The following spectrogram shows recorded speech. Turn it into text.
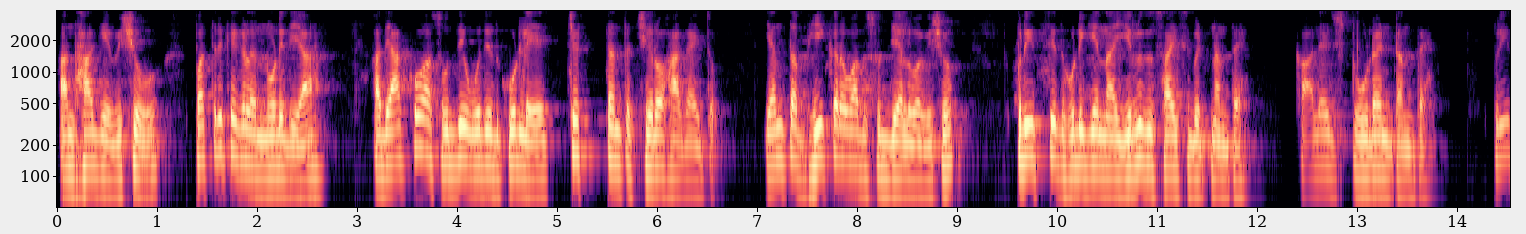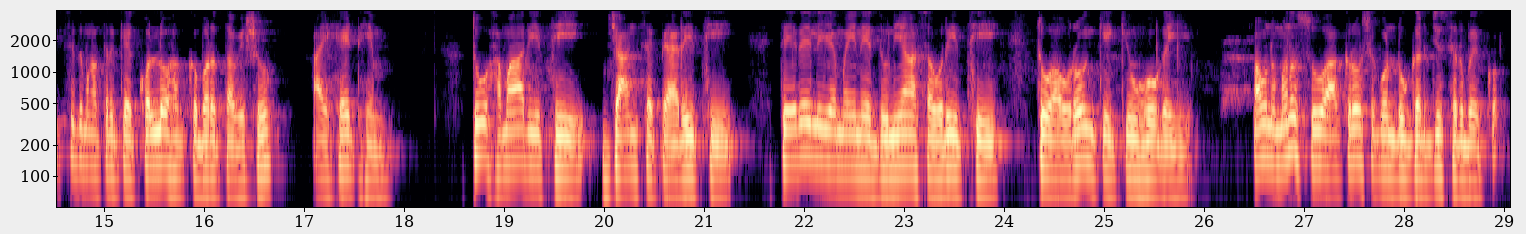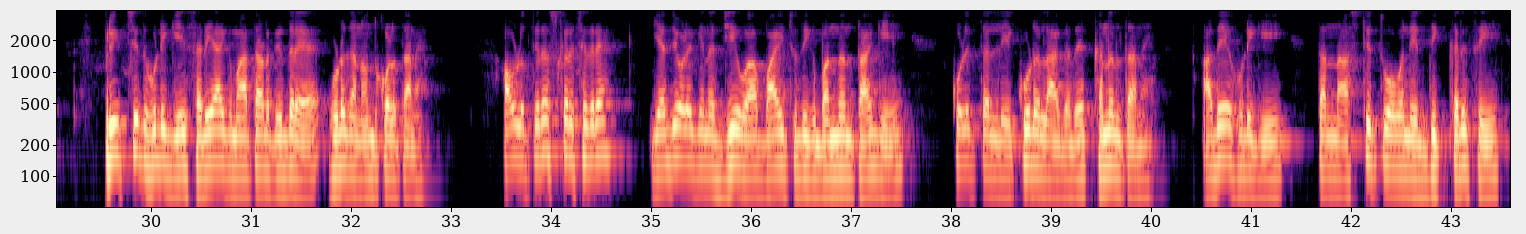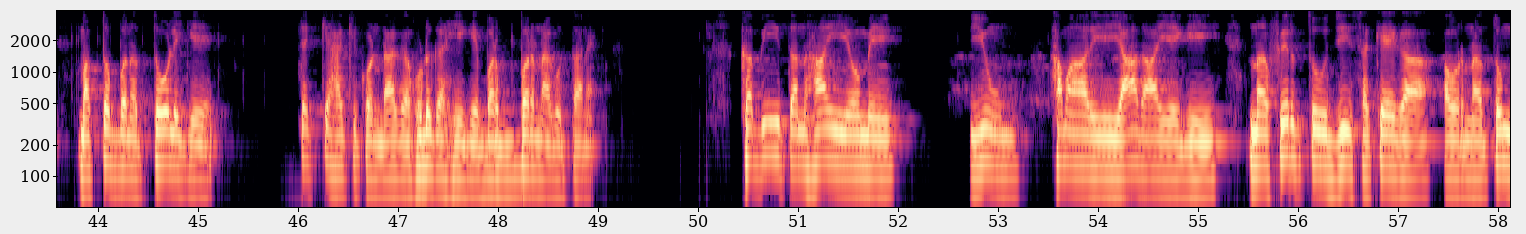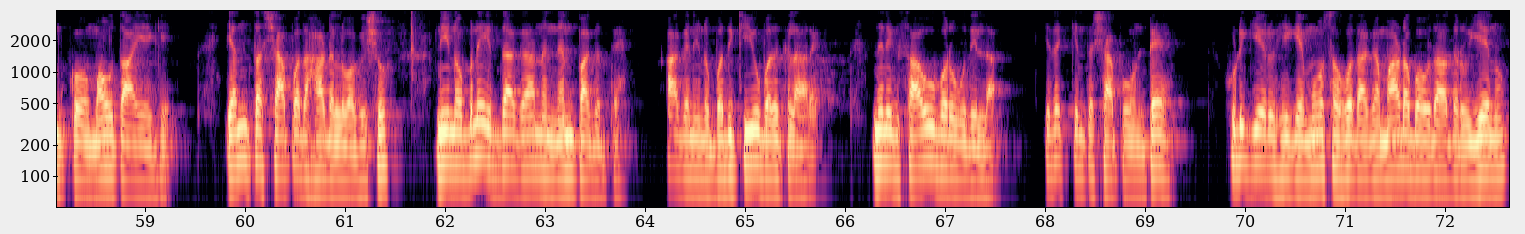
ಅಂದಹಾಗೆ ವಿಶು ಪತ್ರಿಕೆಗಳನ್ನು ನೋಡಿದೆಯಾ? ಅದ್ಯಾಕೋ ಆ ಸುದ್ದಿ ಓದಿದ ಕೂಡಲೇ ಚಿಟ್ಟಂತ ಚಿರೋ ಹಾಗಾಯಿತು. ಎಂಥ ಭೀಕರವಾದ ಸುದ್ದಿ ಅಲ್ವ ವಿಶು? ಪ್ರೀತಿಸಿದ ಹುಡುಗಿನ ಇರಿದು ಸಾಯಿಸಿಬಿಟ್ನಂತೆ. ಕಾಲೇಜ್ ಸ್ಟೂಡೆಂಟ್ ಅಂತೆ. ಪ್ರೀತಿಸಿದ ಮಾತ್ರಕ್ಕೆ ಕೊಲ್ಲೋ ಹಕ್ಕು ಬರುತ್ತಾ ವಿಶು? I hate him. ತೂ ಹಮಾರಿ ಥಿ, ಜಾನ್ಸೆ ಪ್ಯಾರಿ ಥಿ ತೇರೆ ಮೈನೆ ದುನಿಯಾ ಸೌರಿ ಥಿ ತು ಅವರೋಂಕೆ ಕ್ಯೂ ಹೋಗಯಿ ಅವನ ಮನಸ್ಸು ಆಕ್ರೋಶಗೊಂಡು ಗರ್ಜಿಸಿರಬೇಕು ಪ್ರೀತಿಸಿದ ಹುಡುಗಿ ಸರಿಯಾಗಿ ಮಾತಾಡದಿದ್ದರೆ ಹುಡುಗ ನೊಂದ್ಕೊಳ್ತಾನೆ. ಅವಳು ತಿರಸ್ಕರಿಸಿದರೆ, ಎದೆಯೊಳಗಿನ ಜೀವ ಬಾಯಿ ತುದಿಗೆ ಬಂದಂತಾಗಿ ಕುಳಿತಲ್ಲಿ ಕೂಡಲಾಗದೆ ಕನಲ್ತಾನೆ. ಅದೇ ಹುಡುಗಿ ತನ್ನ ಅಸ್ತಿತ್ವವನ್ನೇ ಧಿಕ್ಕರಿಸಿ ಮತ್ತೊಬ್ಬನ ತೋಳಿಗೆ ತೆಕ್ಕೆ ಹಾಕಿಕೊಂಡಾಗ ಹುಡುಗ ಹೀಗೆ ಬರ್ಬರನಾಗುತ್ತಾನೆ. ಕಬಿ ತನ್ಹಾಯಿಯೋ ಯೋಮೆ, ಯೂಂ ಹಮಾರಿ ಆಯೇಗಿ ನ ಫಿರ್ گا ಜಿ ಸಕೇಗಾ ಅವ್ರ ನ ತುಮ್ಕೋ ಮೌತ್ ಆಯೇಗಿ ಎಂಥ ಶಾಪದ ಹಾಡಲ್ವ ವಿಶು? ನೀನೊಬ್ಬನೇ ಇದ್ದಾಗ ನನ್ನ ನೆನಪಾಗುತ್ತೆ. ಆಗ ನೀನು ಬದುಕಿಯೂ ಬದುಕಲಾರೆ. ನಿನಗೆ ಸಾವು ಬರುವುದಿಲ್ಲ. ಇದಕ್ಕಿಂತ ಶಾಪ ಉಂಟೆ? ಹುಡುಗಿಯರು ಹೀಗೆ ಮೋಸ ಹೋದಾಗ ಮಾಡಬಹುದಾದರೂ ಏನು?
